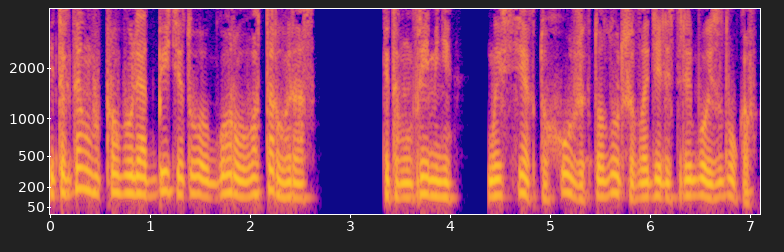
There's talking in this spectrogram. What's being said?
И тогда мы попробовали отбить эту гору во второй раз. К этому времени мы все, кто хуже, кто лучше, владели стрельбой из луков.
